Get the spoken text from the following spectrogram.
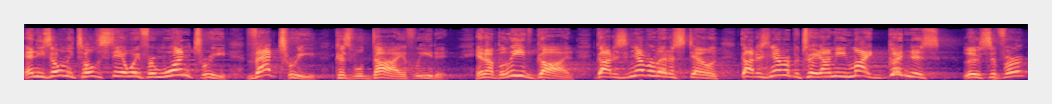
And He's only told us to stay away from one tree, that tree, because we'll die if we eat it. And I believe God. God has never let us down. God has never betrayed. I mean, my goodness, Lucifer,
